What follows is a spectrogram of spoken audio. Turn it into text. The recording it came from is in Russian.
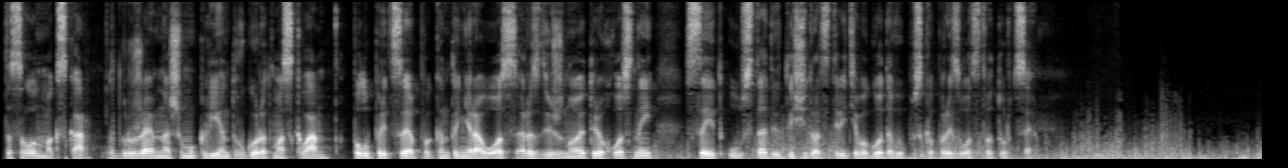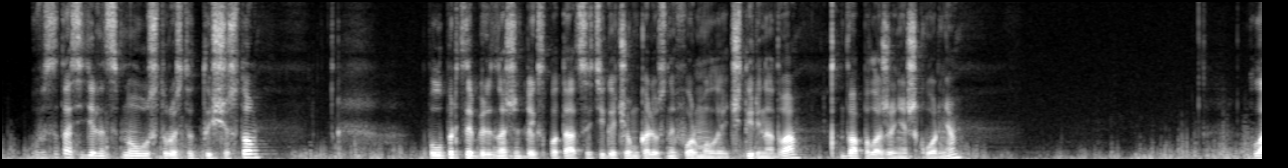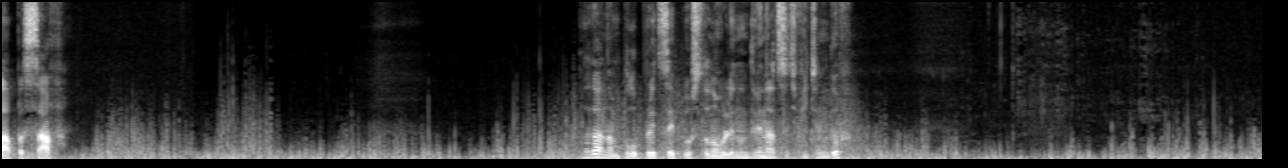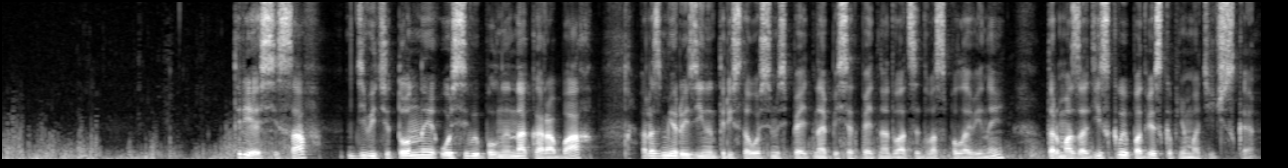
Автосалон «Макскар». Отгружаем нашему клиенту в город Москва полуприцеп контейнеровоз раздвижной трехосный Сейд Уста 2023 года выпуска производства Турция. Высота сидельно-цепного устройства 1100. Полуприцеп предназначен для эксплуатации тягачом колесной формулы 4 на 2 Два положения шкворня. Лапы САФ. На данном полуприцепе установлено 12 фитингов. Три оси САФ, 9-тонные, оси выполнены на коробах. Размер резины 385 на 55 на 22,5. Тормоза дисковые, подвеска пневматическая.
